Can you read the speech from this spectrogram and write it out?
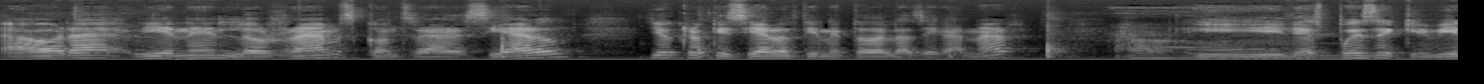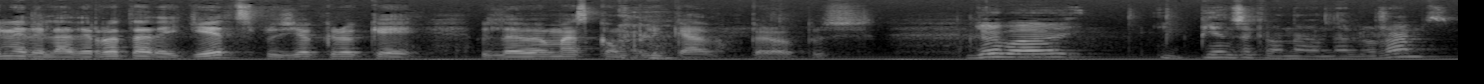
Ahora vienen los Rams contra Seattle. Yo creo que Seattle tiene todas las de ganar. Ah. Y después de que viene de la derrota de Jets, pues yo creo que pues, lo veo más complicado. Pero pues Yo voy y pienso que van a ganar los Rams.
